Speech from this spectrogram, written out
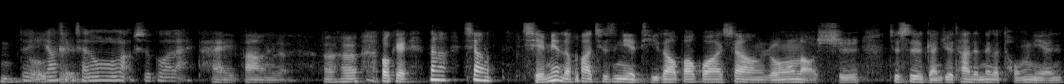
嗯。对.邀请陈荣荣老师过来。太棒了。嗯哼，OK。那像前面的话，其实你也提到，包括像蓉蓉老师，就是感觉他的那个童年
